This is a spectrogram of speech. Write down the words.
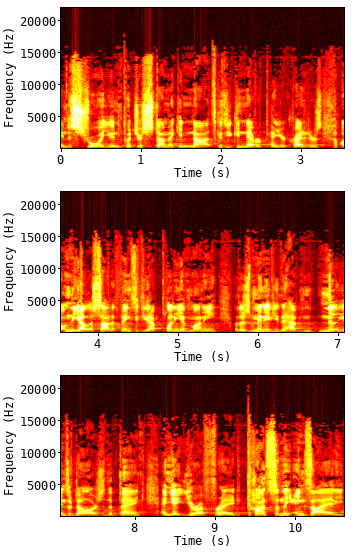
and destroy you and put your stomach in knots because you can never pay your creditors. On the other side of things, if you have plenty of money, but there's many of you that have millions of dollars in the bank, and yet you're afraid, constantly anxiety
